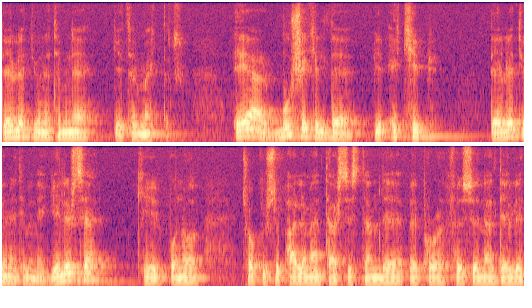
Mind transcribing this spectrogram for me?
devlet yönetimine getirmektir. Eğer bu şekilde bir ekip devlet yönetimine gelirse ki bunu çok güçlü parlamenter sistemde ve profesyonel devlet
